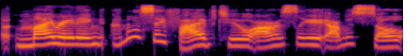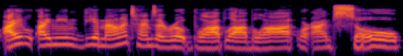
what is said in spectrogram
Uh, My rating, I'm gonna say five too. Honestly, I was so I I mean the amount of times I wrote blah blah blah or I'm so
